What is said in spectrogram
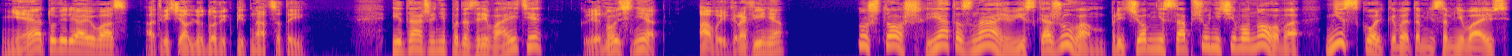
«Нет, уверяю вас», — отвечал Людовик XV. «И даже не подозреваете?» «Клянусь, нет. А вы, графиня?» «Ну что ж, я-то знаю и скажу вам, причем не сообщу ничего нового, нисколько в этом не сомневаюсь».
